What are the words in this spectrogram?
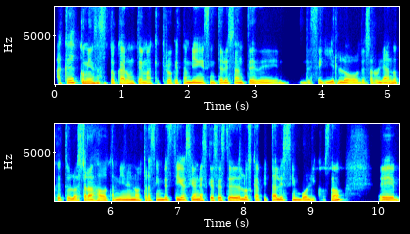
acá comienzas a tocar un tema que creo que también es interesante de, seguirlo desarrollando, que tú lo has trabajado también en otras investigaciones, que es este de los capitales simbólicos, ¿no? Eh,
